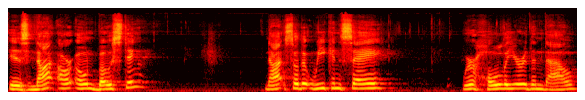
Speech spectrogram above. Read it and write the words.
is not our own boasting, not so that we can say we're holier than thou.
